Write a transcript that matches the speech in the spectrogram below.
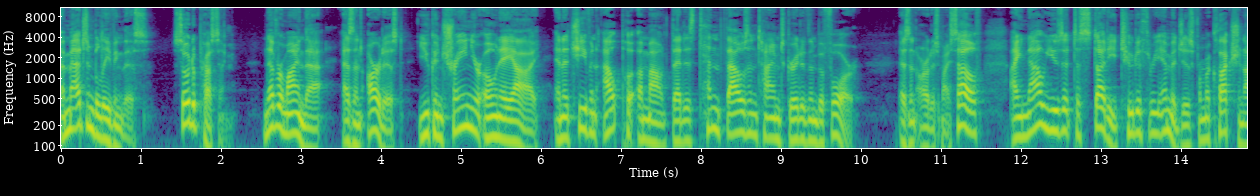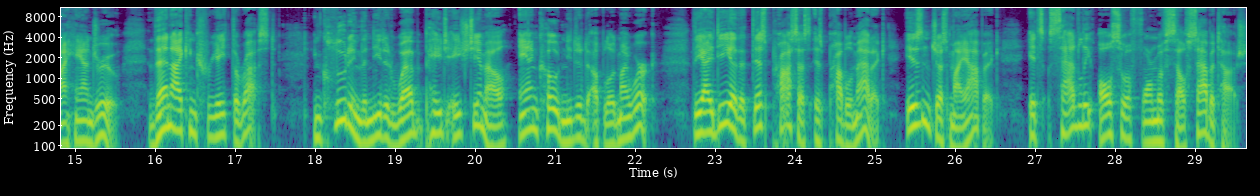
Imagine believing this. So depressing. Never mind that, as an artist, you can train your own AI and achieve an output amount that is 10,000 times greater than before. As an artist myself, I now use it to study two to three images from a collection I hand drew. Then I can create the rest, including the needed web page HTML and code needed to upload my work. The idea that this process is problematic isn't just myopic, it's sadly also a form of self sabotage.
